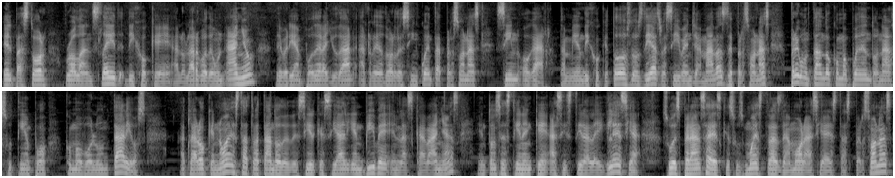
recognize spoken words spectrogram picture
El pastor Roland Slade dijo que a lo largo de un año deberían poder ayudar alrededor de 50 personas sin hogar. También dijo que todos los días reciben llamadas de personas preguntando cómo pueden donar su tiempo como voluntarios. Aclaró que no está tratando de decir que si alguien vive en las cabañas, entonces tienen que asistir a la iglesia. Su esperanza es que sus muestras de amor hacia estas personas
